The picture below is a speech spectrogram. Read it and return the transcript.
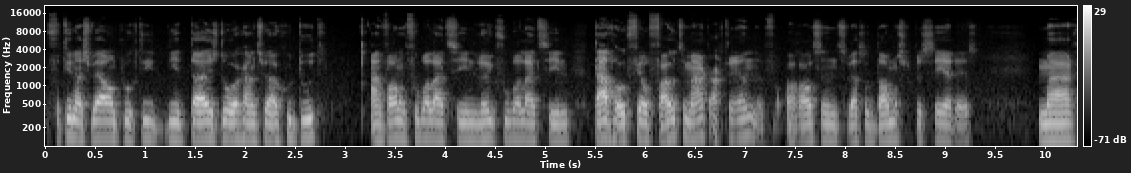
Fortuna is wel een ploeg die, die het thuis doorgaans wel goed doet. Aanvallend voetbal laat zien, leuk voetbal laat zien. Daardoor ook veel fouten maakt achterin. Vooral sinds Wessel Dammers gepresseerd is. Maar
